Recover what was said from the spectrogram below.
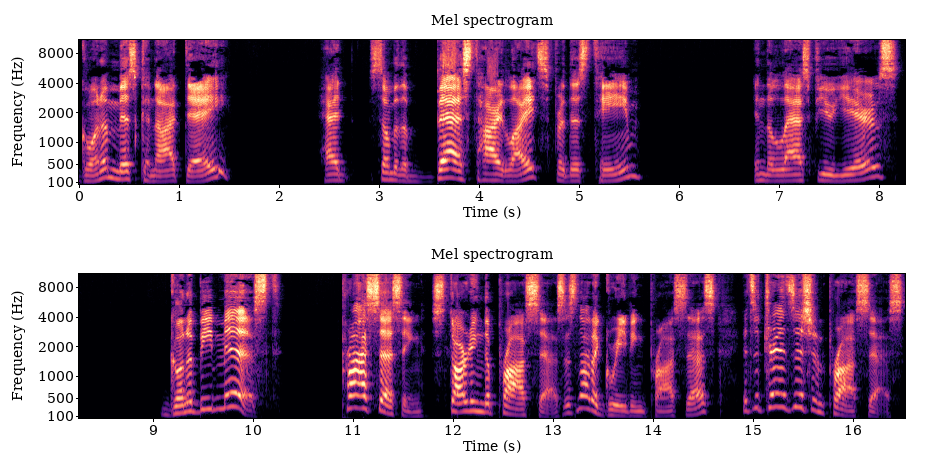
gonna miss Konate. Had some of the best highlights for this team in the last few years. Gonna be missed processing, starting the process. It's not a grieving process, it's a transition process.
